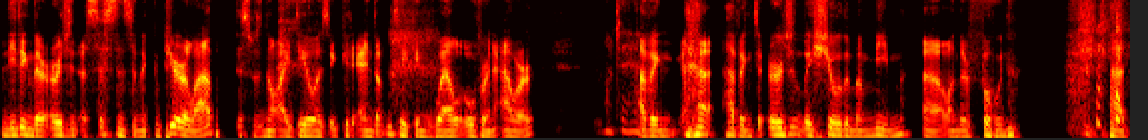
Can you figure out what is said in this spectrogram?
needing their urgent assistance in the computer lab. This was not ideal as it could end up taking well over an hour. oh. Having having to urgently show them a meme uh, on their phone, and,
